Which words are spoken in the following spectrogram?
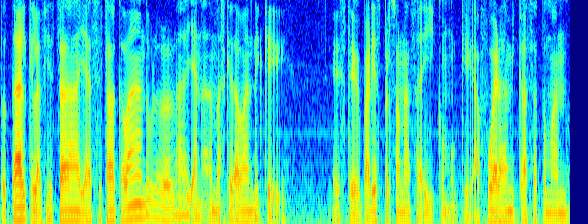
Total, que la fiesta ya se estaba acabando, bla, bla, bla. Ya nada más quedaban de que este, varias personas ahí como que afuera de mi casa tomando.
